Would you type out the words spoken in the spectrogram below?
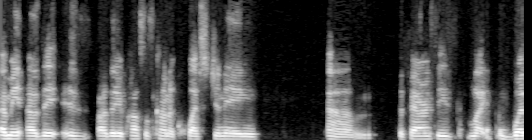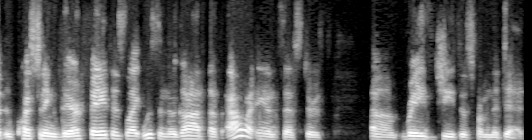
I mean, are they is are the apostles kind of questioning um, the Pharisees, like what questioning their faith is like? Listen, the God of our ancestors um, raised Jesus from the dead.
